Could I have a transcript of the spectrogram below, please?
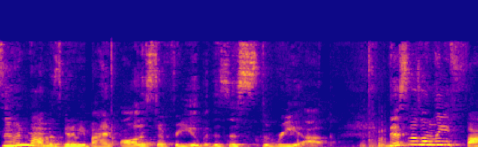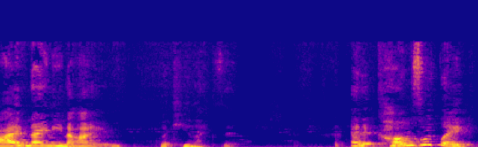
Soon mama's going to be buying all this stuff for you, but this is three up. This was only $5.99. Look, he likes it. And it comes with like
